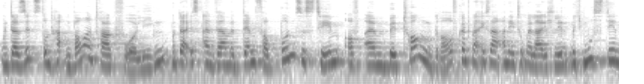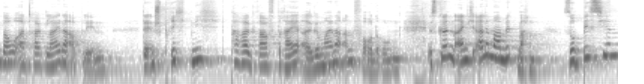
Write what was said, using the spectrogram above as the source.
und da sitzt und hat einen Bauantrag vorliegen und da ist ein Wärmedämmverbundsystem auf einem Beton drauf, könnte man eigentlich sagen, ah nee, tut mir leid, ich, lehne, ich muss den Bauantrag leider ablehnen der entspricht nicht Paragraph 3 allgemeine Anforderungen. Es können eigentlich alle mal mitmachen. So ein bisschen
